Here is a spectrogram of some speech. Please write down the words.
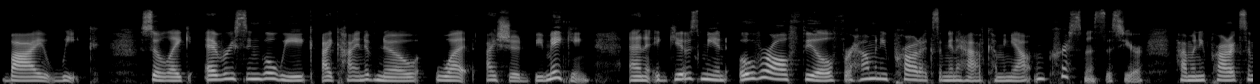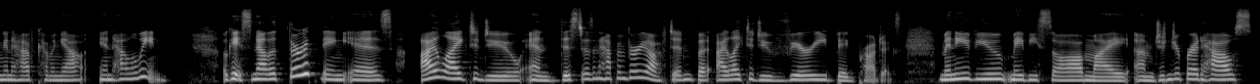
by week. So, like every single week, I kind of know what I should be making. And it gives me an overall feel for how many products I'm going to have coming out in Christmas this year, how many products I'm going to have coming out in Halloween. Okay, so now the third thing is I like to do, and this doesn't happen very often, but I like to do very big projects. Many of you maybe saw my um, gingerbread house.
